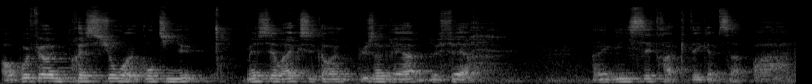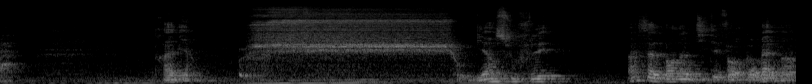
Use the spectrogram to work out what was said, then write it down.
alors, vous pouvez faire une pression euh, continue, mais c'est vrai que c'est quand même plus agréable de faire un glisser tracté comme ça. Voilà. Très bien. Faut bien souffler. Ah, ça demande un petit effort quand même. Hein.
